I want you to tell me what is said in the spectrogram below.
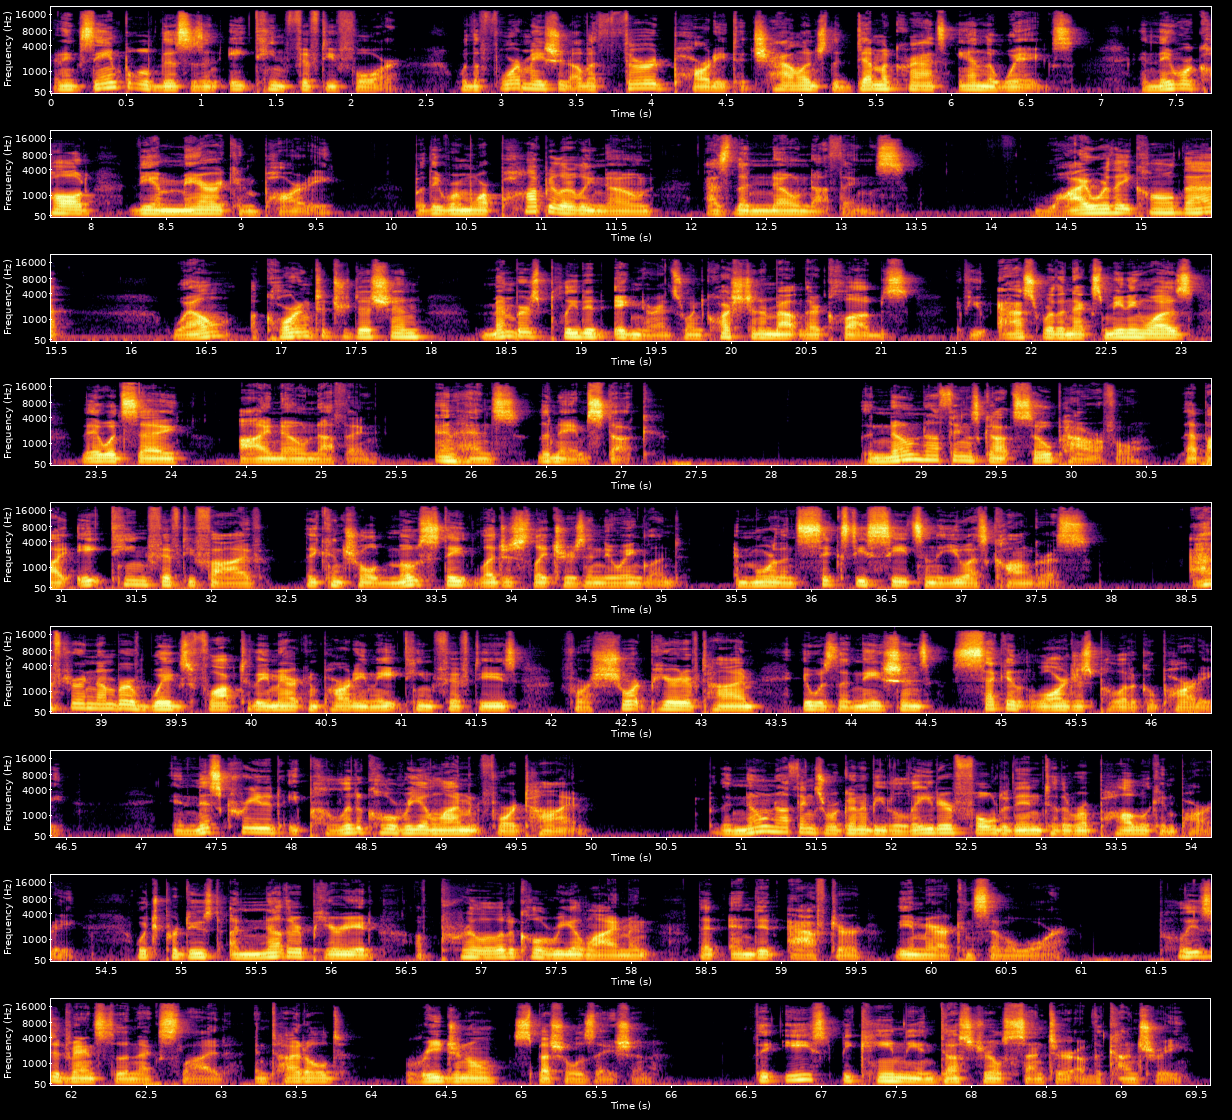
An example of this is in 1854, with the formation of a third party to challenge the Democrats and the Whigs, and they were called the American Party, but they were more popularly known as the Know Nothings. Why were they called that? Well, according to tradition, members pleaded ignorance when questioned about their clubs. If you asked where the next meeting was, they would say, I know nothing, and hence the name stuck. The Know Nothings got so powerful that by 1855 they controlled most state legislatures in New England and more than 60 seats in the U.S. Congress. After a number of Whigs flocked to the American Party in the 1850s, for a short period of time, it was the nation's second largest political party. And this created a political realignment for a time, but the Know Nothings were going to be later folded into the Republican Party, which produced another period of political realignment that ended after the American Civil War. Please advance to the next slide, entitled Regional Specialization. The East became the industrial center of the country.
